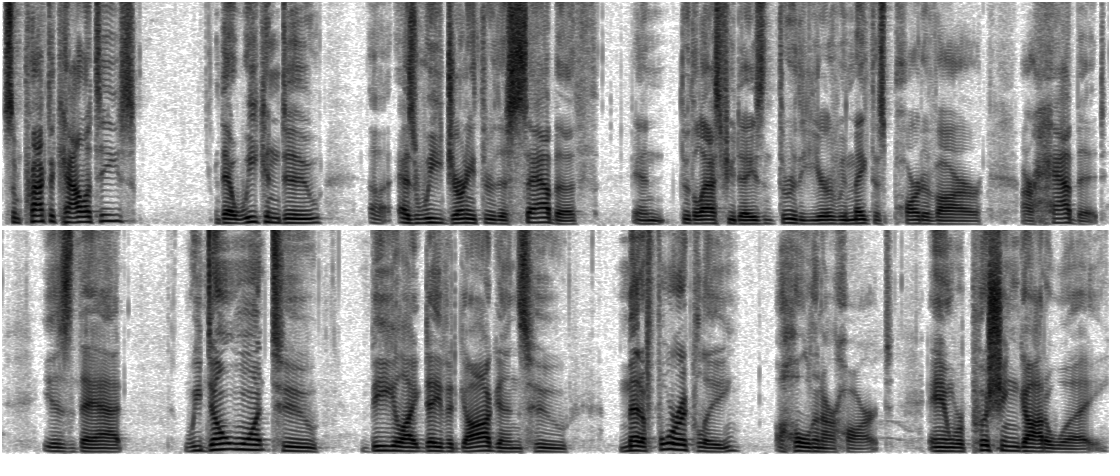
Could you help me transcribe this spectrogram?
some practicalities that we can do uh, as we journey through the Sabbath and through the last few days and through the years, we make this part of our, our habit, is that we don't want to be like David Goggins, who metaphorically, a hole in our heart and we're pushing God away.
